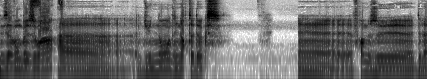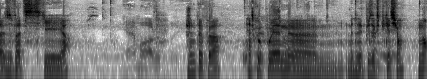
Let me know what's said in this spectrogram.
Nous avons besoin euh, du nom d'une orthodoxe. Euh, from the, de la Svatsiya. Je ne peux pas. Est-ce que vous pouvez me, me donner plus d'explications? Non.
